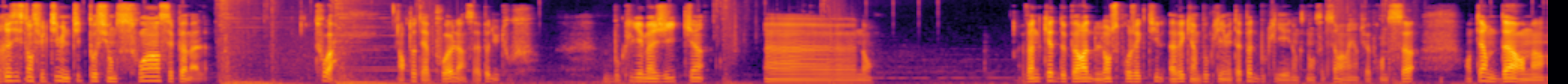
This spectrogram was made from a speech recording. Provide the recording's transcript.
Résistance ultime, une petite potion de soin, c'est pas mal. Toi. Alors toi t'es à poil, ça va pas du tout. Bouclier magique. Euh... Non. 24 de parade de lance projectile avec un bouclier, mais t'as pas de bouclier, donc non, ça te sert à rien. Tu vas prendre ça. En termes d'armes,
